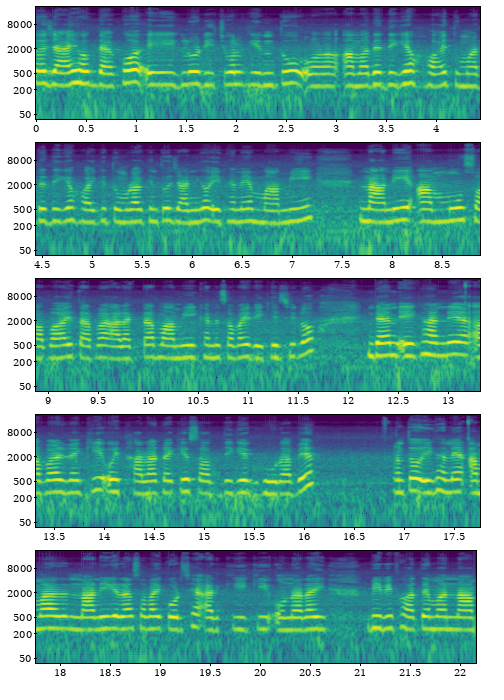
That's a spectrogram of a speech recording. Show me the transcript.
তো যাই হোক, দেখো এইগুলো রিচুয়াল কিন্তু আমাদের দিকে হয়, তোমাদের দিকে হয় কি তোমরাও কিন্তু জানিও। এখানে মামি, নানি, আম্মু সবাই, তারপর আর একটা মামি এখানে সবাই রেখেছিল। দেন এখানে আবার নাকি ওই থালাটাকে সব দিকে ঘোরাবে। তো এখানে আমার নানিরা সবাই করছে আর কি কি ওনারাই বিবি ফাতেমার নাম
